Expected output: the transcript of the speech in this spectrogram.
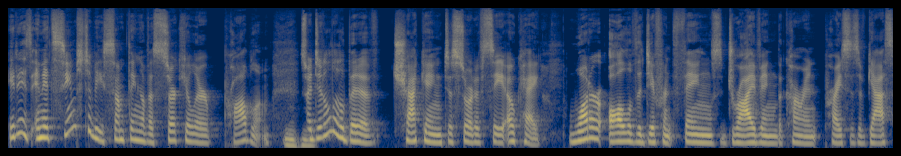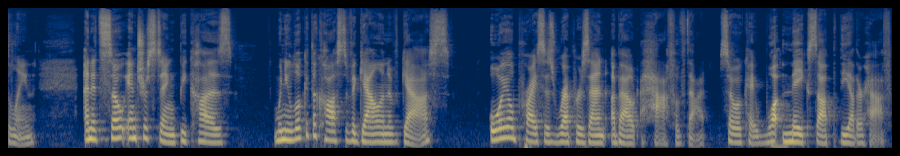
it is. And it seems to be something of a circular problem. Mm-hmm. So I mm-hmm. did a little bit of checking to sort of see okay, what are all of the different things driving the current prices of gasoline? And it's so interesting because when you look at the cost of a gallon of gas, oil prices represent about half of that. So, okay, what makes up the other half?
